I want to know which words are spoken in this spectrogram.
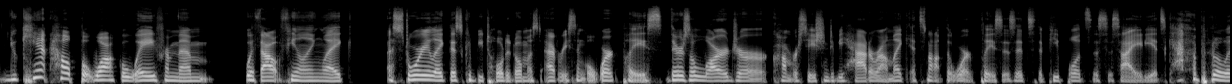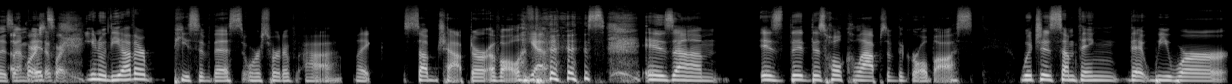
you can't help but walk away from them without feeling like a story like this could be told at almost every single workplace. There's a larger conversation to be had around like it's not the workplaces, it's the people, it's the society, it's capitalism. of course it's, of course you know, the other piece of this or sort of uh like subchapter of all of Yeah. this is um is the this whole collapse of the girl boss, which is something that we were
